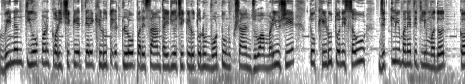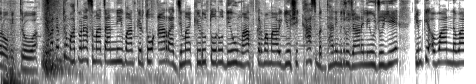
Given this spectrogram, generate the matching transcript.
વિનંતીઓ પણ કરી છે કે અત્યારે ખેડૂત એટલો પરેશાન થઈ રહ્યો છે. ખેડૂતોનું મોટું નુકસાન જોવા મળ્યું છે. તો ખેડૂતોની સૌ જેટલી બને તેટલી મદદ કરો મિત્રો. ત્યારબાદ મિત્રો મહત્વના સમાચારની વાત કરતો આ રાજ્યમાં ખેડૂતોનું દેવું માફ કરવામાં આવી ગયું છે. ખાસ બધાને મિત્રો જાણી લેવું જોઈએ કેમ કે અવારનવાર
